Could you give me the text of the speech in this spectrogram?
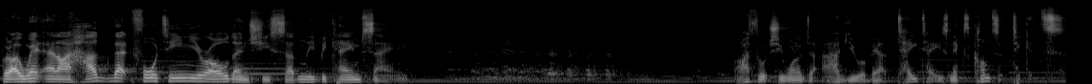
but I went and I hugged that 14 year old and she suddenly became sane. I thought she wanted to argue about Tay Tay's next concert tickets.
